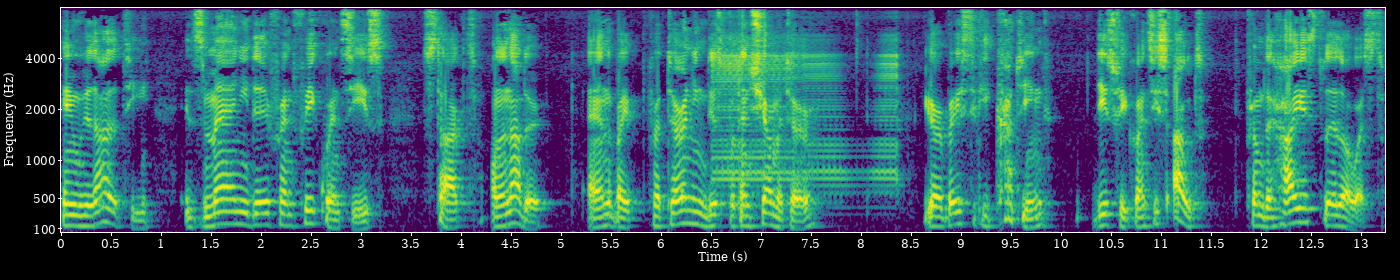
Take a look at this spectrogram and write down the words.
in reality, it's many different frequencies stacked on another. And by patterning this potentiometer, you are basically cutting these frequencies out from the highest to the lowest.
